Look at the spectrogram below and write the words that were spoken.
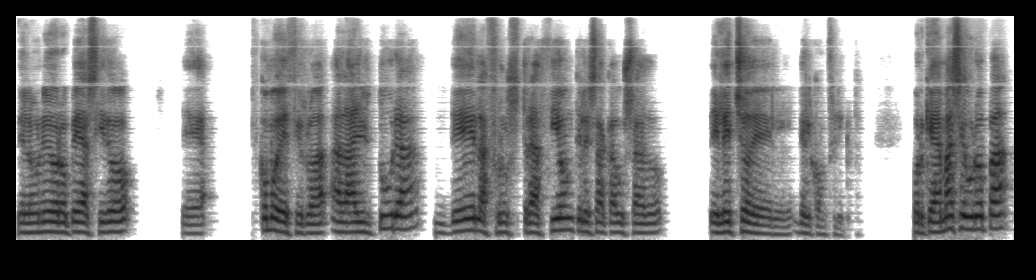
la Unión Europea ha sido eh, ¿cómo decirlo?, a, la altura de la frustración que les ha causado el hecho del, conflicto. Porque además Europa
